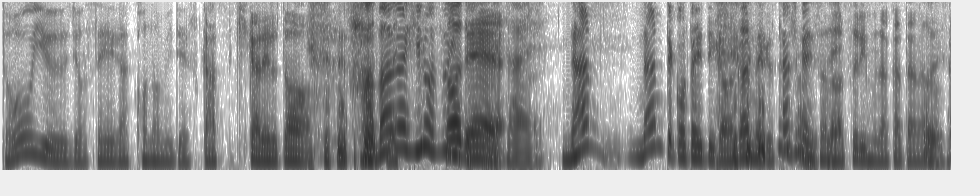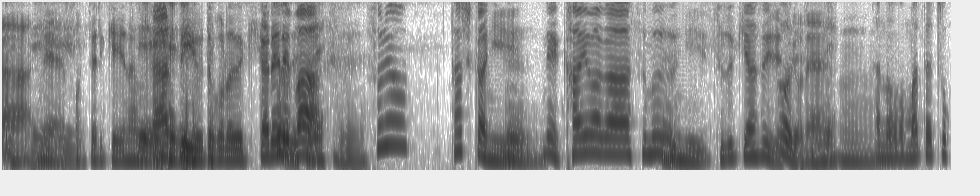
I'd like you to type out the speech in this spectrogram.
どういう女性が好みですかって聞かれると 幅が広すぎて、ね。はい、なんなんて答えていいか分かんないけど 確かにそのスリムな方なのかね、ねぽっちゃり系なのかっていうところで聞かれれば、それは確かにね、うん、会話がスムーズに続きやすいですよね。ね。うん、あのまたそ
